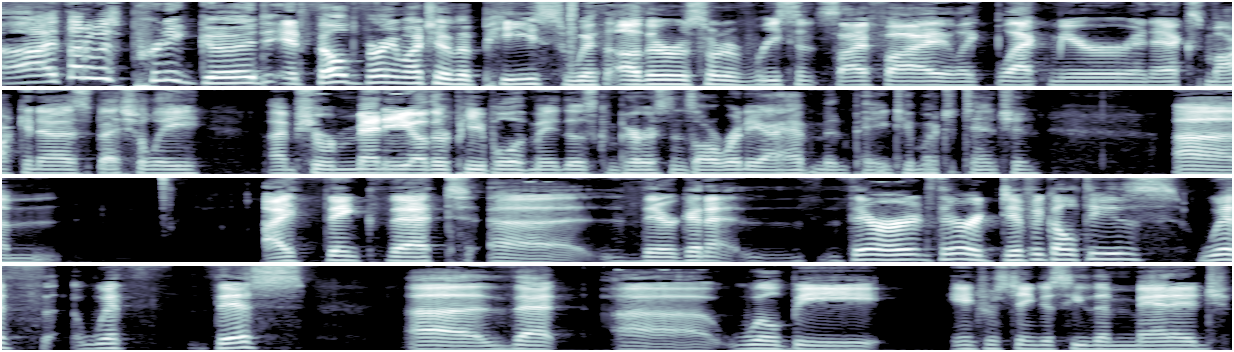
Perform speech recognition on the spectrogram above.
Uh, I thought it was pretty good. It felt very much of a piece with other sort of recent sci-fi like Black Mirror and Ex Machina, especially. I'm sure many other people have made those comparisons already. I haven't been paying too much attention. Um, I think that uh, they're gonna there are there are difficulties with with this uh, that uh, will be interesting to see them manage.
